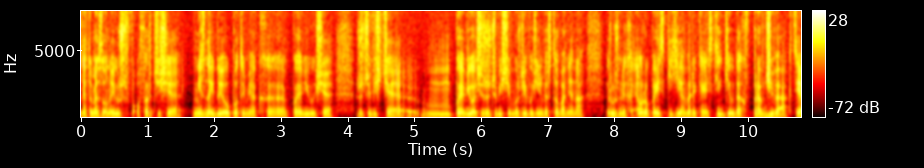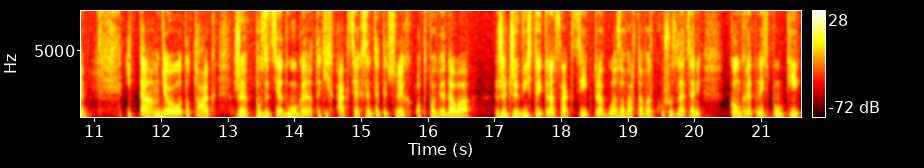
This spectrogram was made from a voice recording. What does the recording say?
natomiast one już w ofercie się nie znajdują po tym, jak e, pojawiły się rzeczywiście, pojawiła się rzeczywiście możliwość inwestowania na różnych europejskich i amerykańskich giełdach w prawdziwe akcje. I tam działało to tak, że pozycja długa na takich akcjach syntetycznych odpowiadała rzeczywistej transakcji, która była zawarta w arkuszu zleceń konkretnej spółki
